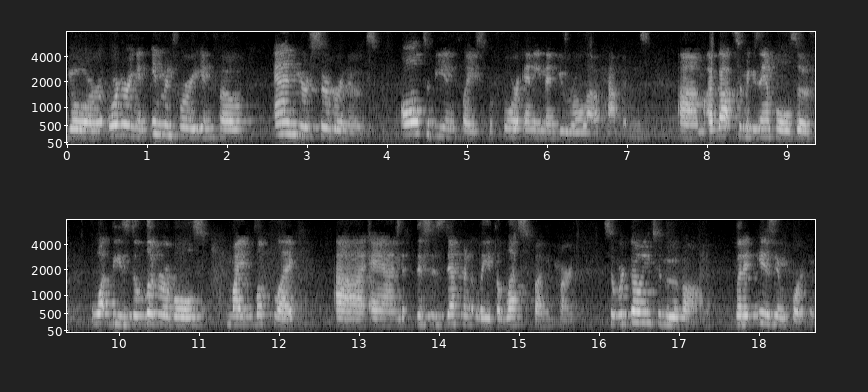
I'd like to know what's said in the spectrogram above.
your ordering and inventory info, and your server notes, all to be in place before any menu rollout happens. Um, I've got some examples of what these deliverables might look like uh, and this is definitely the less fun part. So we're going to move on, but it is important.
